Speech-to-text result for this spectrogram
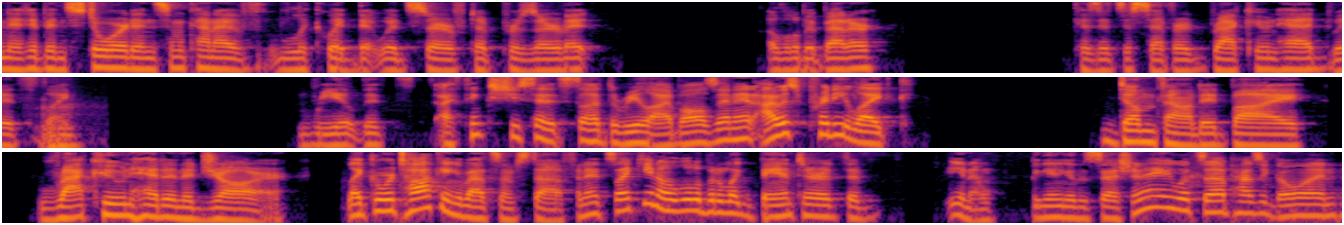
and it had been stored in some kind of liquid that would serve to preserve it a little bit better. Because it's a severed raccoon head with Mm-hmm. like real it's i think she said it still had the real eyeballs in it. I was pretty like dumbfounded by raccoon head in a jar. Like we're talking about some stuff and it's like you know a little bit of like banter at the you know beginning of the session hey what's up? How's it going?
